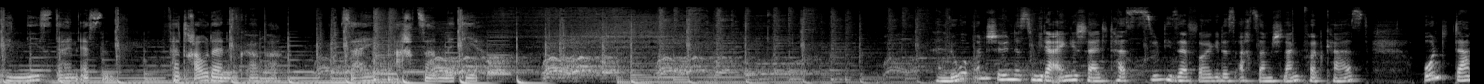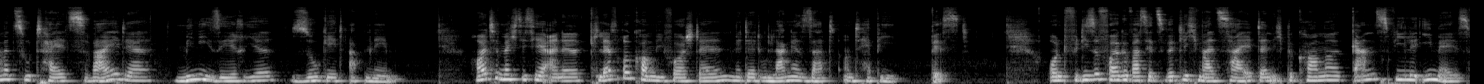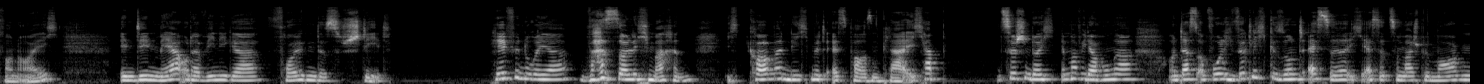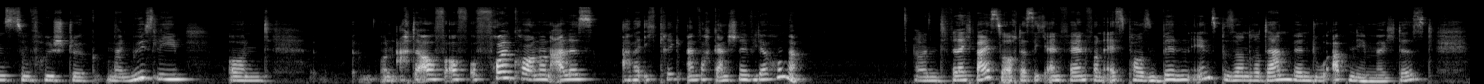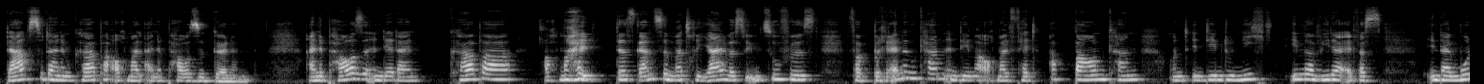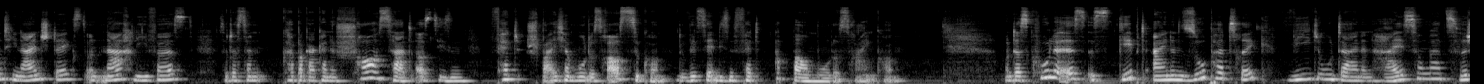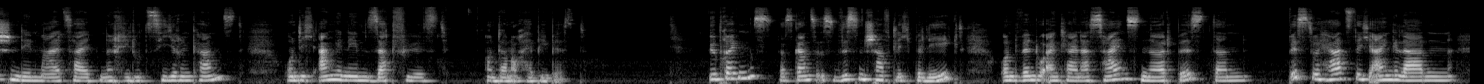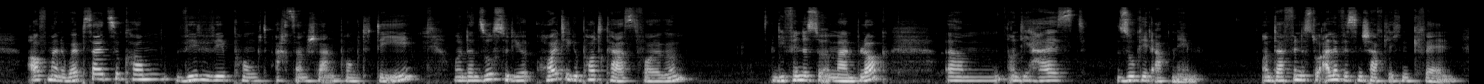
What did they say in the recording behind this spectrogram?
genieß dein Essen, vertrau deinem Körper, sei achtsam mit dir. Hallo und schön, dass du wieder eingeschaltet hast zu dieser Folge des Achtsam Schlank Podcast und damit zu Teil 2 der Miniserie So geht abnehmen. Heute möchte ich dir eine clevere Kombi vorstellen, mit der du lange satt und happy bist. Und für diese Folge war es jetzt wirklich mal Zeit, denn ich bekomme ganz viele E-Mails von euch, in denen mehr oder weniger Folgendes steht. Hilfe, Nuria, was soll ich machen? Ich komme nicht mit Esspausen klar. Ich habe zwischendurch immer wieder Hunger und das, obwohl ich wirklich gesund esse. Ich esse zum Beispiel morgens zum Frühstück mein Müsli und, und achte auf, auf, auf Vollkorn und alles, aber ich kriege einfach ganz schnell wieder Hunger. Und vielleicht weißt du auch, dass ich ein Fan von Esspausen bin, insbesondere dann, wenn du abnehmen möchtest, darfst du deinem Körper auch mal eine Pause gönnen. Eine Pause, in der dein Körper auch mal das ganze Material, was du ihm zuführst, verbrennen kann, indem er auch mal Fett abbauen kann und indem du nicht immer wieder etwas in deinen Mund hineinsteckst und nachlieferst, sodass dein Körper gar keine Chance hat, aus diesem Fettspeichermodus rauszukommen. Du willst ja in diesen Fettabbau-Modus reinkommen. Und das Coole ist, es gibt einen super Trick, wie du deinen Heißhunger zwischen den Mahlzeiten reduzieren kannst und dich angenehm satt fühlst und dann auch happy bist. Übrigens, das Ganze ist wissenschaftlich belegt und wenn du ein kleiner Science-Nerd bist, dann bist du herzlich eingeladen, auf meine Website zu kommen, www.achtsamschlangen.de und dann suchst du die heutige Podcast-Folge. Die findest du in meinem Blog ähm, und die heißt So geht abnehmen. Und da findest du alle wissenschaftlichen Quellen.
